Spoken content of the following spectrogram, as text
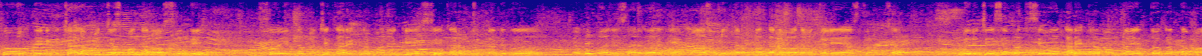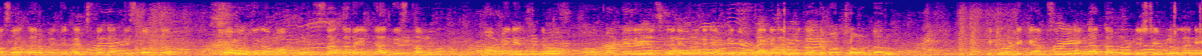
సో దీనికి చాలా మంచి స్పందన వస్తుంది. సో ఇంత మంచి కార్యక్రమానికి శ్రీకారం చుట్టినందుకు మహబూబ్ బాజీ సార్ గారికి మా హాస్పిటల్ తరఫున ధన్యవాదాలు తెలియజేస్తున్నాం సార్. మీరు చేసే ప్రతి సేవా కార్యక్రమంలో ఎంతో కొంత మా సహకారం అయితే ఖచ్చితంగా అందిస్తాం సార్. మా వంతుగా మా పూర్తి సహకారం అయితే అందిస్తాము. మా మేనేజ్మెంట్ మా మేనేజర్స్ కానీ ఎవరైనా కానీ మీకు ఎప్పుడైనా కానీ మీకు అందుబాటులో ఉంటారు. ఇటువంటి క్యాంప్స్ మీరు ఇంకా కర్నూలు డిస్టిక్లో కానీ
